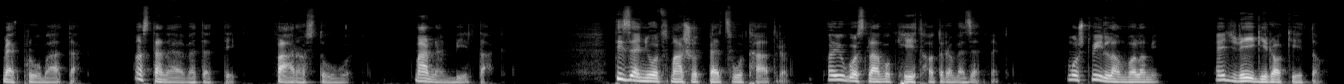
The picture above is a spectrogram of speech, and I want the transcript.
Megpróbálták. Aztán elvetették. Fárasztó volt. Már nem bírták. Tizennyolc másodperc volt hátra. A jugoszlávok hét-hatra vezetnek. Most villan valami. Egy régi rakéta.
